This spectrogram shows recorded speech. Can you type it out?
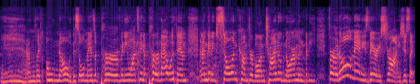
mm." and I'm like, oh no, this old man's a perv. And he wants me to perv out with him. And I'm getting so uncomfortable. I'm trying to ignore him. And, but he, for an old man, he's very strong. He's just like,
